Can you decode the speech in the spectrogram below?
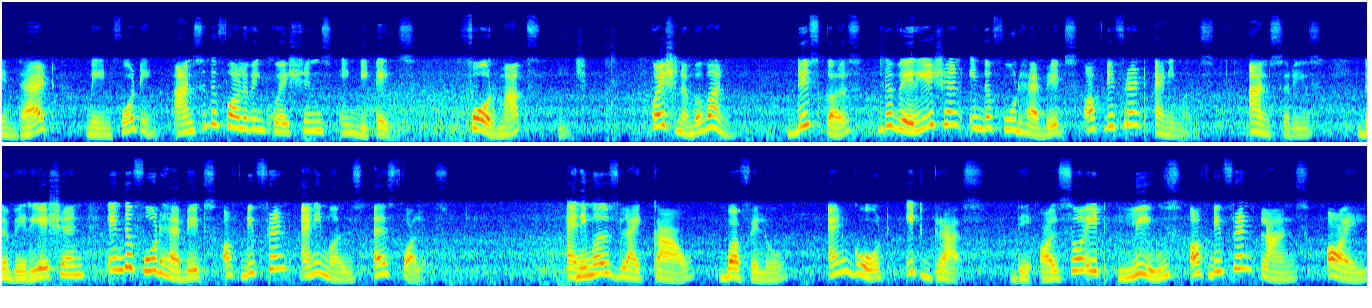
In that main 14 answer the following questions in details. 4 marks each. Question number 1 Discuss the variation in the food habits of different animals. Answer is the variation in the food habits of different animals as follows. Animals like cow, buffalo, and goat eat grass. They also eat leaves of different plants, oil,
